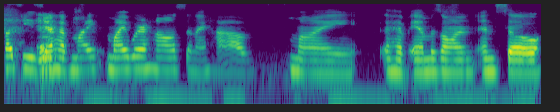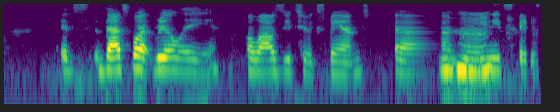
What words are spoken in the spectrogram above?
much easier. I have my my warehouse and I have my I have Amazon, and so it's that's what really allows you to expand. Uh, Mhm. You need space,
